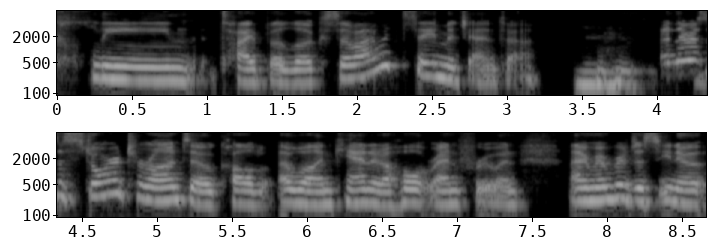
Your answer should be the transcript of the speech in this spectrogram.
clean type of look. So i would say magenta. Mm-hmm. and there was a store in toronto called uh, well in canada holt renfrew. And i remember just you know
